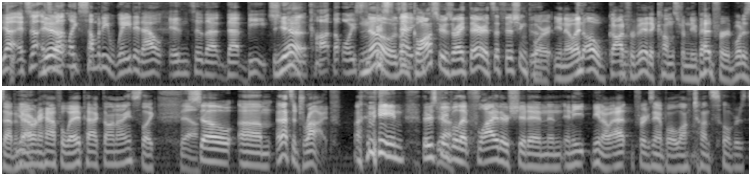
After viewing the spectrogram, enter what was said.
Yeah, it's not. It's Yeah. not like somebody waded out into that that beach. Yeah. caught the oysters. No, it's like Gloucester's right there. It's a fishing port, you know. And oh, God forbid, it comes from New Bedford. What is that? An Yeah. hour and a half away, packed on ice. Like, Yeah. so, um, and that's a drive. I mean, there's Yeah. people that fly their shit in and, and eat, you know, at, for example, Long John Silver's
